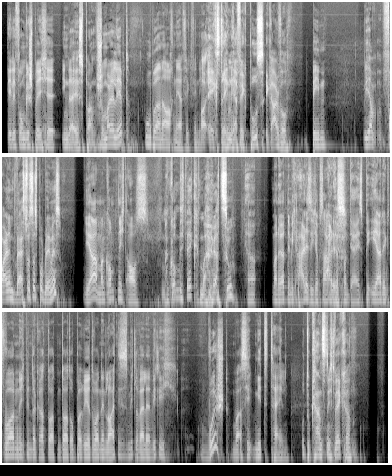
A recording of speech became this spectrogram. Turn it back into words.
Telefongespräche in der S-Bahn. Schon mal erlebt? U-Bahn auch nervig, finde ich. Oh, extrem nervig. Bus, egal wo. BIM. Ja, vor allem, weißt du, was das Problem ist? Ja, man kommt nicht aus. Man kommt nicht weg, man hört zu. Ja. Man hört nämlich alles. Ich habe Sachen Alles. gehört, von der ist beerdigt worden. Ich bin da gerade dort und dort operiert worden. Den Leuten ist es mittlerweile wirklich wurscht, was sie mitteilen. Und du kannst nicht weghören.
